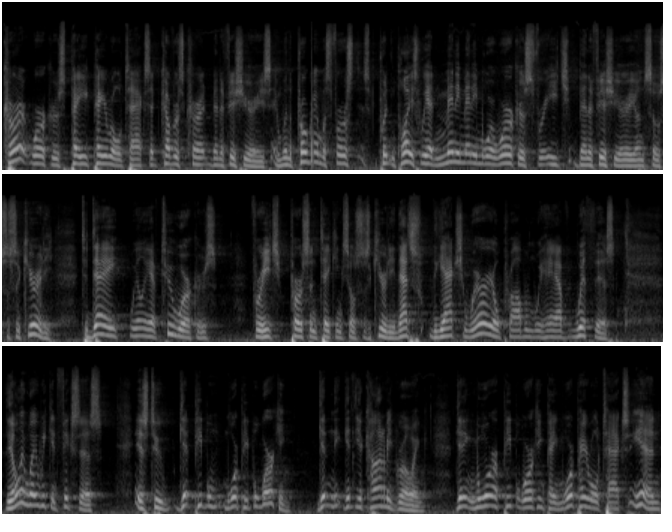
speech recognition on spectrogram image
current workers pay payroll tax that covers current beneficiaries. And when the program was first put in place, we had many, many more workers for each beneficiary on Social Security. Today, we only have two workers for each person taking Social Security. And that's the actuarial problem we have with this. The only way we can fix this is to get people, more people working, getting the, get the economy growing, getting more people working, paying more payroll tax in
